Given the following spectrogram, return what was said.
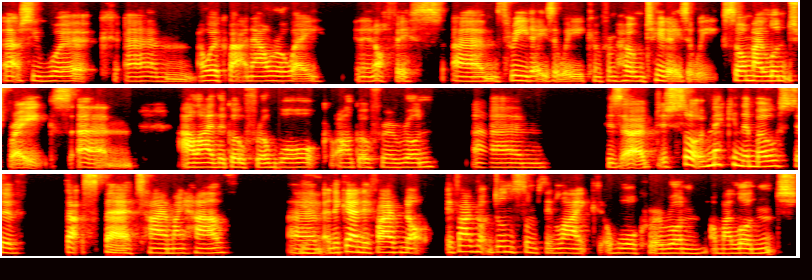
I actually work um I work about an hour away in an office um, three days a week and from home two days a week. So on my lunch breaks, um, I'll either go for a walk or I'll go for a run because um, I'm just sort of making the most of that spare time I have. Um, yeah. And again, if I've not if I've not done something like a walk or a run on my lunch,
